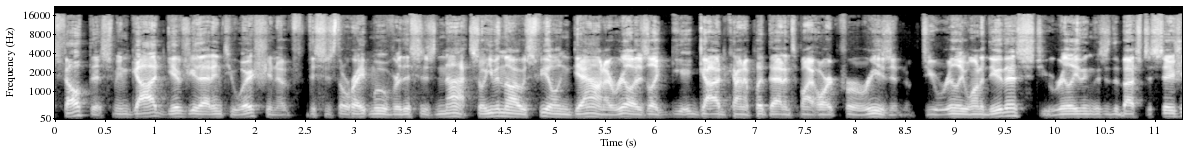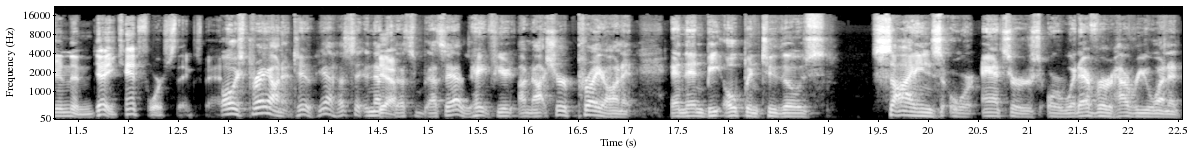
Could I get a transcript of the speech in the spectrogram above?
felt this. I mean, God gives you that intuition of this is the right move or this is not. So even though I was feeling down, I realized like God kind of put that into my heart for a reason. Do you really want to do this? Do you really think this is the best decision? And yeah, you can't force things, man. Always pray on it too. Yeah, that's it. And that's yeah. that's that's it. Hey, if you, I'm not sure, pray on it, and then be open to those signs or answers or whatever, however you want to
